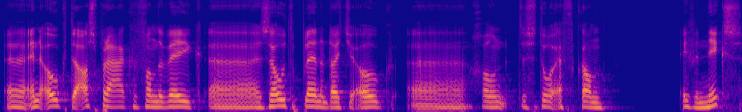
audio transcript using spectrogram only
eh, en ook de afspraken van de week eh, zo te plannen dat je ook eh, gewoon tussendoor even kan, even niks,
